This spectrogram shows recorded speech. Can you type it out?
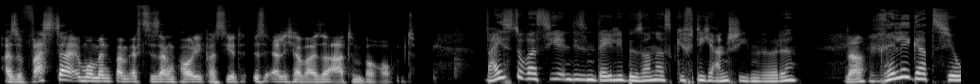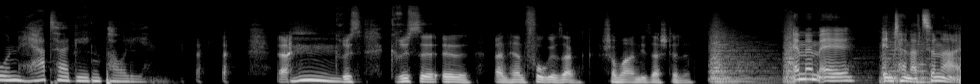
also was da im Moment beim FC St. Pauli passiert, ist ehrlicherweise atemberaubend. Weißt du, was hier in diesem Daily besonders giftig anschieben würde? Na? Relegation Hertha gegen Pauli. ja, hm. Grüß, Grüße äh, an Herrn Vogelsang schon mal an dieser Stelle. MML International.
